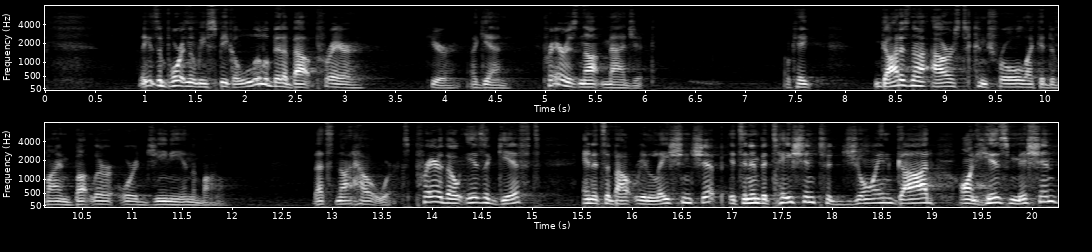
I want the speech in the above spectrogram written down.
I think it's important that we speak a little bit about prayer here again. Prayer is not magic. Okay? God is not ours to control like a divine butler or a genie in the bottle. That's not how it works. Prayer, though, is a gift and it's about relationship. It's an invitation to join God on His mission.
